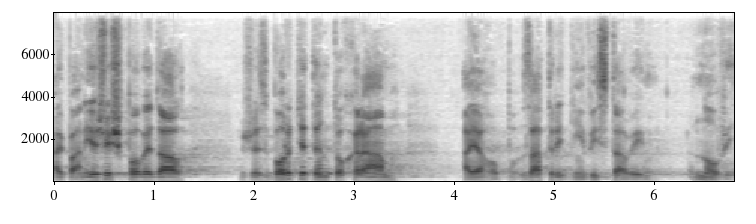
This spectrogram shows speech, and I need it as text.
Aj pán Ježiš povedal, že zborte tento chrám a ja ho za tri dní vystavím nový.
